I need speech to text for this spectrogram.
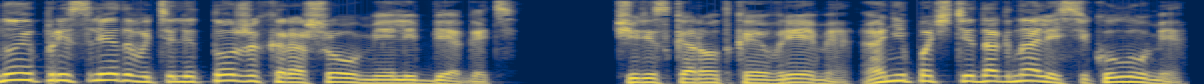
Но и преследователи тоже хорошо умели бегать. Через короткое время они почти догнали Сикулуми.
